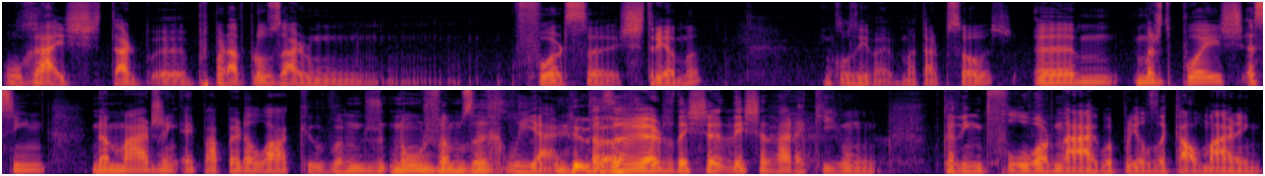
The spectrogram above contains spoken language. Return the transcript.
o Reich estar uh, preparado para usar um força extrema, inclusive é matar pessoas, um, mas depois, assim, na margem, epá, pera lá que vamos, não os vamos arreliar. Estás a ver? Deixa, deixa dar aqui um bocadinho de flúor na água para eles acalmarem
